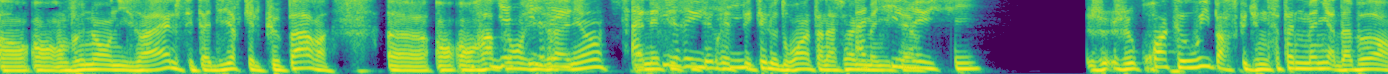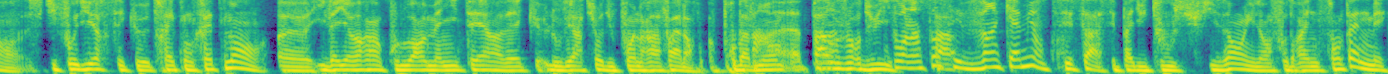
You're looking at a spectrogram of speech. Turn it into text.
en, en venant en Israël, c'est-à-dire quelque part euh, en, en rappelant aux a-t-il Israéliens la a-t-il nécessité de respecter le droit international A-t-il humanitaire. réussi Je, je crois que oui, parce que d'une certaine manière, d'abord, ce qu'il faut dire, c'est que très concrètement, euh, il va y avoir un couloir humanitaire avec l'ouverture du point de Rafah. Alors probablement Enfin, euh, pas aujourd'hui. Pour l'instant, c'est 20 camions. c'est ça, c'est pas du tout suffisant. Il en faudra une centaine, mais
